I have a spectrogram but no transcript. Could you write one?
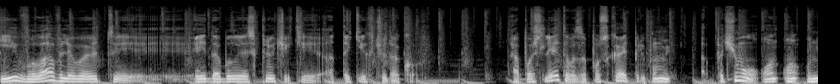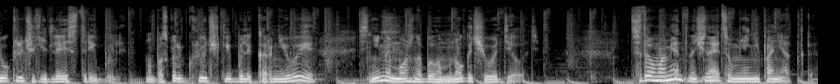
И вылавливают AWS ключики от таких чудаков. А после этого запускает при помощи... Почему? Он, он, у него ключики для S3 были. Но поскольку ключики были корневые, с ними можно было много чего делать. С этого момента начинается у меня непонятка.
